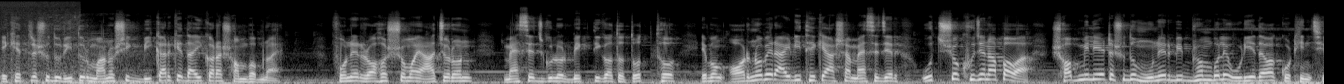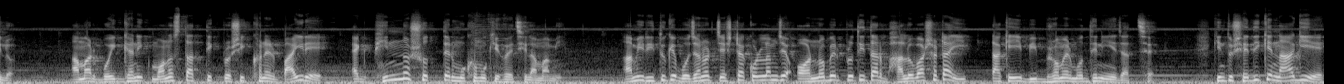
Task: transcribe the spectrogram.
এক্ষেত্রে শুধু ঋতুর মানসিক বিকারকে দায়ী করা সম্ভব নয় ফোনের রহস্যময় আচরণ, মেসেজগুলোর ব্যক্তিগত তথ্য এবং অর্ণবের আইডি থেকে আসা মেসেজের উৎস খুঁজে না পাওয়া, সব মিলিয়ে এটা শুধু মনের বিভ্রম বলে উড়িয়ে দেওয়া কঠিন ছিল। আমার বৈজ্ঞানিক মনস্তাত্ত্বিক প্রশিক্ষণের বাইরে এক ভিন্ন সত্যের মুখোমুখি হয়েছিলাম আমি। আমি ঋতুকে বোঝানোর চেষ্টা করলাম যে অর্ণবের প্রতি তার ভালোবাসাটাই তাকে এই বিভ্রমের মধ্যে নিয়ে যাচ্ছে। কিন্তু সেদিকে না গিয়ে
